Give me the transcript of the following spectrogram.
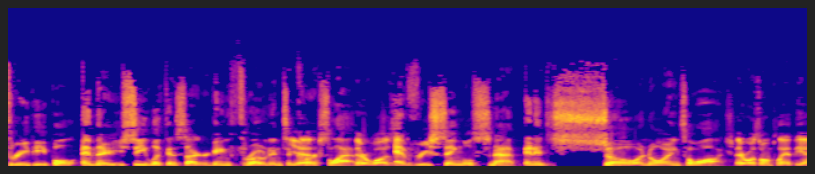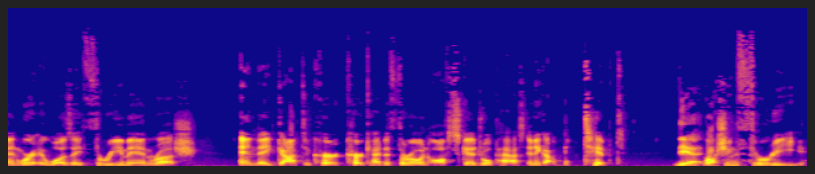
three people, and there you see Lichtensteiger getting thrown into Yeah, Kirk's lap. there was- every single snap, and it's so annoying to watch. There was one play at the end where it was a three man rush, and they got to Kirk. Kirk had to throw an off schedule pass, and it got tipped, Yeah, rushing three.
